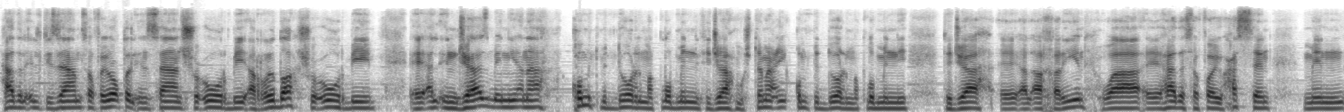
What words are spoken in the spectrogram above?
هذا الالتزام سوف يعطي الإنسان شعور بالرضا شعور بالإنجاز بإني أنا قمت بالدور المطلوب مني تجاه مجتمعي قمت بالدور المطلوب مني تجاه الآخرين وهذا سوف يحسن من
